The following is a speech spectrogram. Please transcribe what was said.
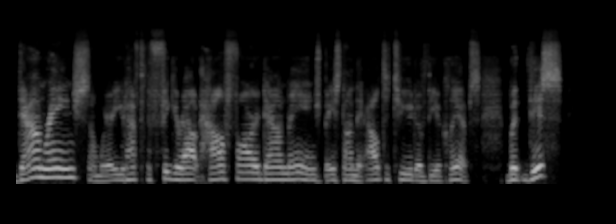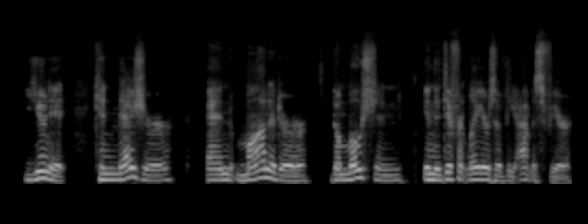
downrange somewhere. You'd have to figure out how far downrange based on the altitude of the eclipse. But this unit can measure and monitor the motion in the different layers of the atmosphere.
